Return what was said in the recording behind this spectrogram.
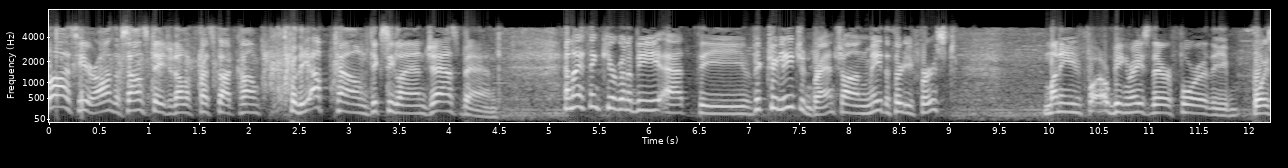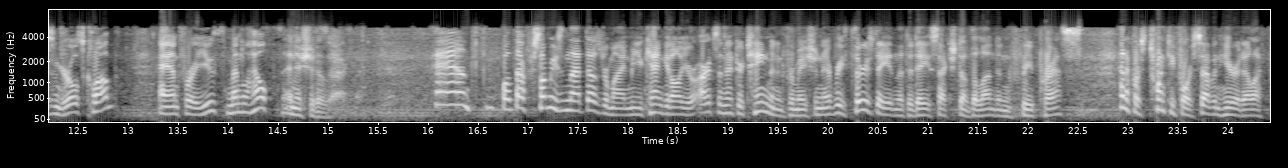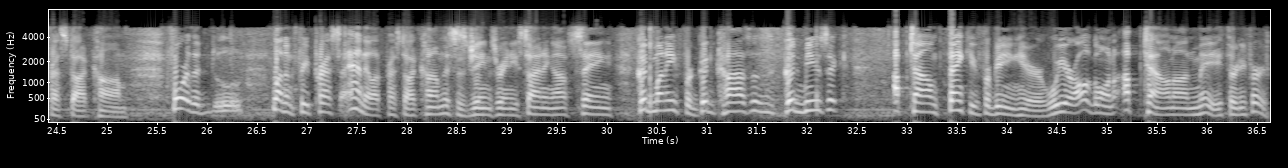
Applause here on the soundstage at lfpress.com for the Uptown Dixieland Jazz Band. And I think you're going to be at the Victory Legion branch on May the 31st. Money for, being raised there for the Boys and Girls Club and for a youth mental health initiative. Exactly. And, well, that, for some reason that does remind me, you can get all your arts and entertainment information every Thursday in the Today section of the London Free Press. And, of course, 24-7 here at lfpress.com. For the London Free Press and lfpress.com, this is James Reaney signing off saying good money for good causes, good music. Uptown, thank you for being here. We are all going uptown on May 31st.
